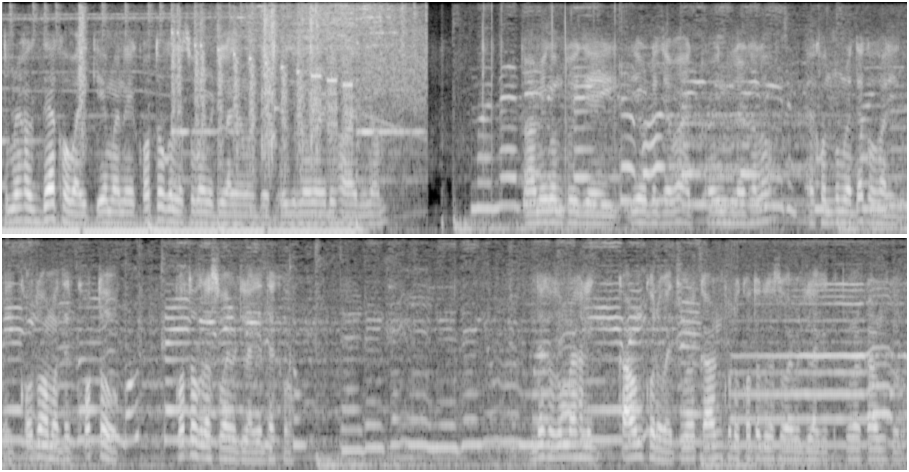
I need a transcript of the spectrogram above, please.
তোমরা খালি দেখো ভাই কে মানে কতগুলো সুপার মিটি লাগে আমাদের। এই যে মোবাইলটি ফালাই দিলাম তো আমি কিন্তু ওই যে ইয়ে যাব একটা ইনহেলার খেলো এখন তোমরা দেখো খালি ভাই কত আমাদের, কত, কতগুলো সুপার মিটি লাগে, দেখো। দেখো তোমরা খালি কাউন্ট করো ভাই, তোমরা কাউন্ট করো কতগুলো সুপার মিটি লাগে, তোমরা কাউন্ট করো।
